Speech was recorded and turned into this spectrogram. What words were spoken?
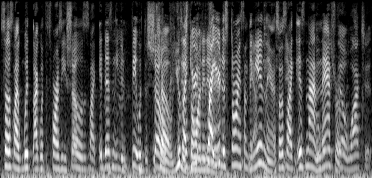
So it's like with like with as far as these shows, it's like it doesn't even fit with the show. show. You it's just like you're, throwing it right. there. You're just throwing something Yeah. in there. So it's like it's not But natural. still watch it.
